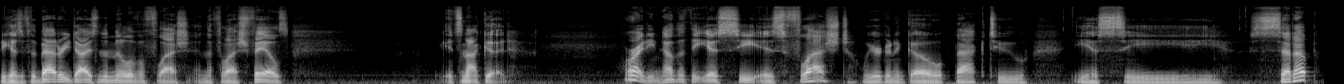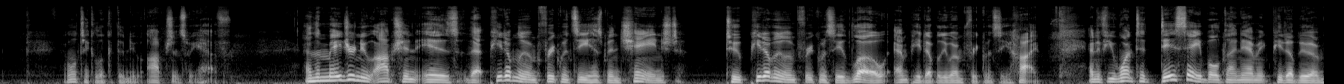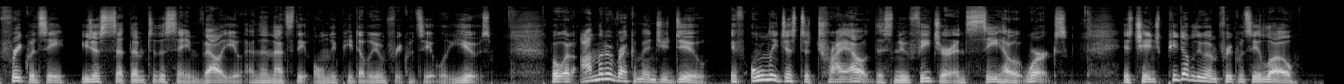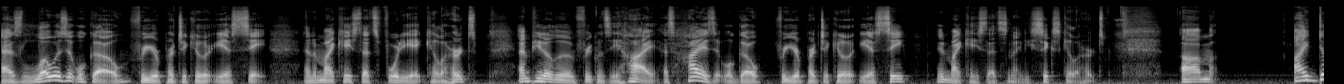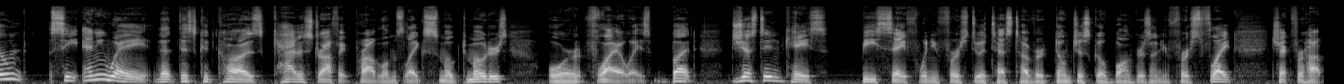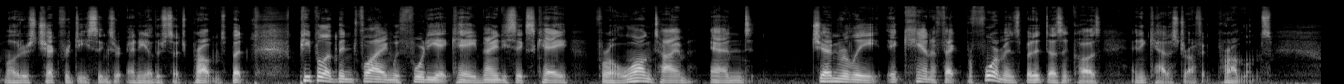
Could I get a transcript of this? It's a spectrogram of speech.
because if the battery dies in the middle of a flash and the flash fails, it's not good. Alrighty, now that the ESC is flashed, we are going to go back to ESC setup and we'll take a look at the new options we have. And the major new option is that PWM frequency has been changed to PWM frequency low and PWM frequency high. And if you want to disable dynamic PWM frequency, you just set them to the same value, and then that's the only PWM frequency it will use. But what I'm going to recommend you do if only just to try out this new feature and see how it works, is change PWM frequency low as low as it will go for your particular ESC. And in my case, that's 48 kilohertz. And PWM frequency high as high as it will go for your particular ESC. In my case, that's 96 kilohertz. Um, I don't see any way that this could cause catastrophic problems like smoked motors or flyaways, but just in case, be safe when you first do a test hover. Don't just go bonkers on your first flight. Check for hot motors, check for desyncs or any other such problems. But people have been flying with 48K, 96K for a long time, and generally it can affect performance, but it doesn't cause any catastrophic problems.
